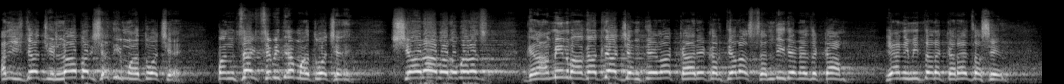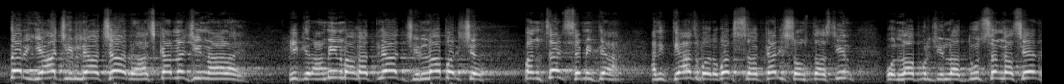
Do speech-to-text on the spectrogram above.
आणि जिथं जिल्हा परिषद ही महत्वाची आहे. पंचायत समित्या महत्त्वाच्या आहे. शहराबरोबरच ग्रामीण भागातल्या जनतेला कार्यकर्त्याला संधी देण्याचं काम या निमित्तानं करायचं असेल तर या जिल्ह्याच्या राजकारणाची नाळ आहे. ही ग्रामीण भागातल्या जिल्हा परिषद पंचायत समित्या आणि त्याचबरोबर सहकारी संस्था असतील कोल्हापूर जिल्हा दूध संघ असेल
